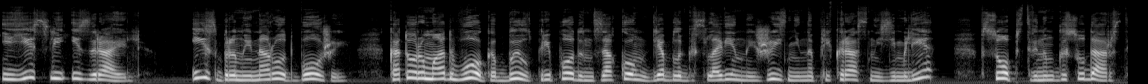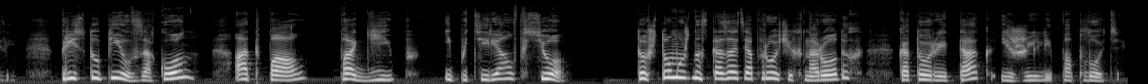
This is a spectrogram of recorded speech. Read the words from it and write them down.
И если Израиль, избранный народ Божий, которому от Бога был преподан закон для благословенной жизни на прекрасной земле – в собственном государстве, приступил закон, отпал, погиб и потерял все, то что можно сказать о прочих народах, которые так и жили по плоти?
